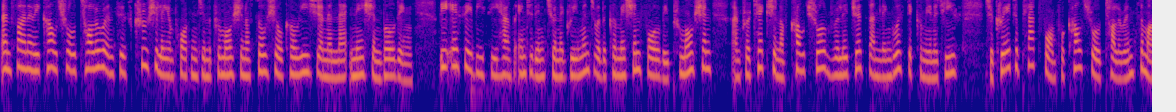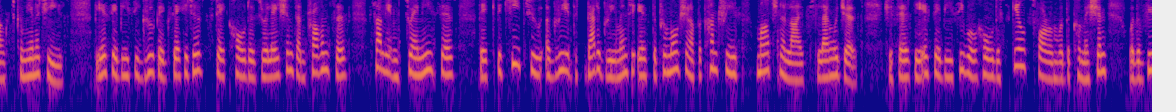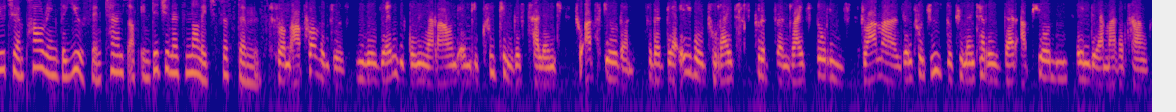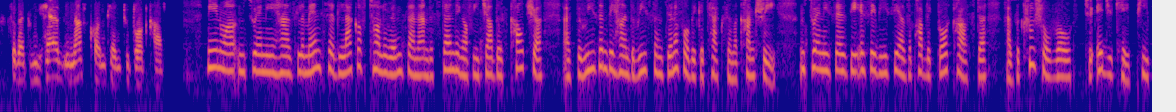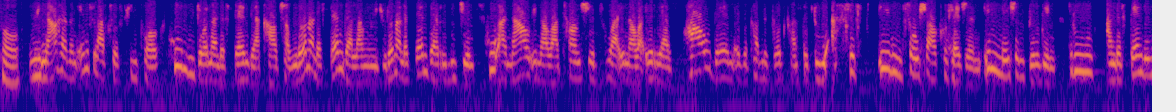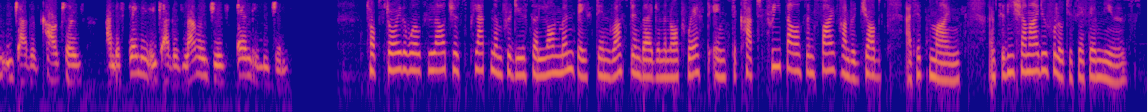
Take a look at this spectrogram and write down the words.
And finally, cultural tolerance is crucially important in the promotion of social cohesion and nation building. The SABC has entered into an agreement with the Commission for the Promotion and Protection of Cultural, Religious and Linguistic Communities to create a platform for cultural tolerance amongst communities. The SABC Group Executives, Stakeholders Relations and Provinces, Salim Mtsweni, says the, the key to agree, that agreement is the promotion of the country's marginalized languages She says the SABC will hold a skills forum with the Commission with a view to empowering the youth in terms of indigenous knowledge systems. From our provinces, we will then be going around and recruiting this talent to upskill them so that they are able to write scripts and write stories, dramas, and produce documentaries that are purely in their mother tongue so that we have enough content to broadcast. Meanwhile, Mtsweni has lamented lack of tolerance and understanding of each other's culture as the reason behind the recent xenophobic attacks in the country. Mtsweni says the SABC as a public broadcaster has a crucial role to educate people. We now have an influx of people whom we don't understand their culture, we don't understand their language, we don't understand their religion, who are now in our townships, who are in our areas. How then, as a public broadcaster, do we assist in social cohesion, in nation building through understanding each other's cultures, understanding each other's languages and religion. Top story The world's largest platinum producer, Lonmin, based in Rustenburg in the northwest, aims to cut 3,500 jobs at its mines. I'm Sudisha Naidu for Lotus FM News.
